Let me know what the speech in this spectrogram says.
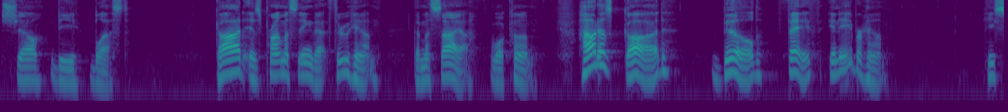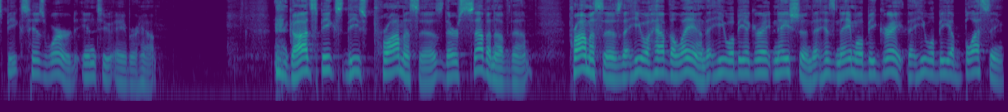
shall be blessed. God is promising that through him, the Messiah will come. How does God build faith in Abraham. He speaks his word into Abraham. God speaks these promises, there's seven of them, promises that he will have the land, that he will be a great nation, that his name will be great, that he will be a blessing,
